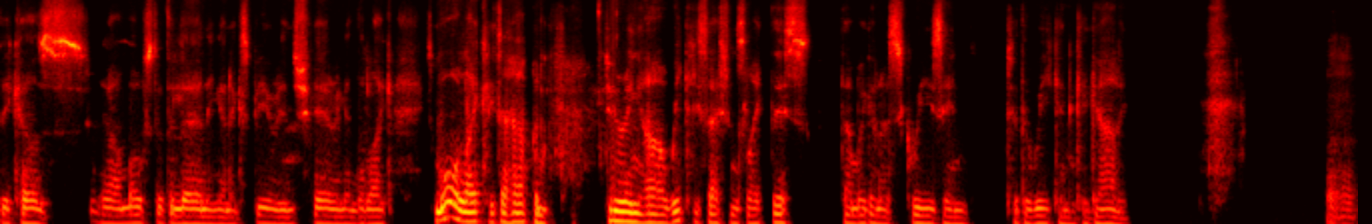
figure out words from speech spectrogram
because you know most of the learning and experience sharing and the like it's more likely to happen during our weekly sessions like this than we're going to squeeze in to the week in Kigali. Mhm.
